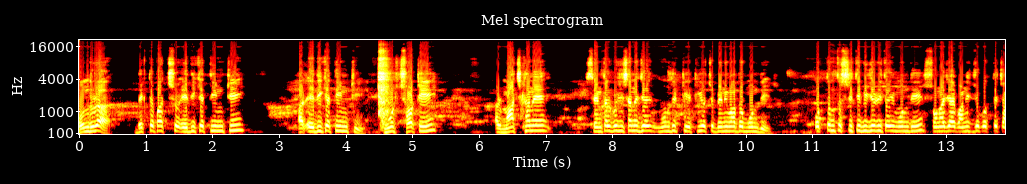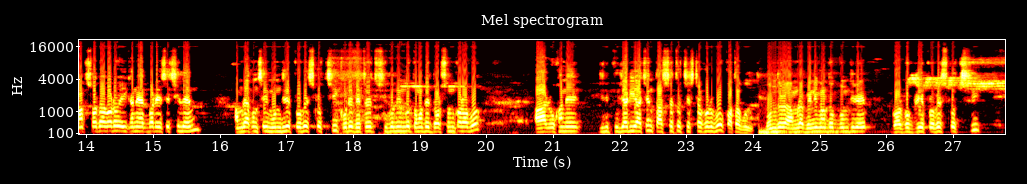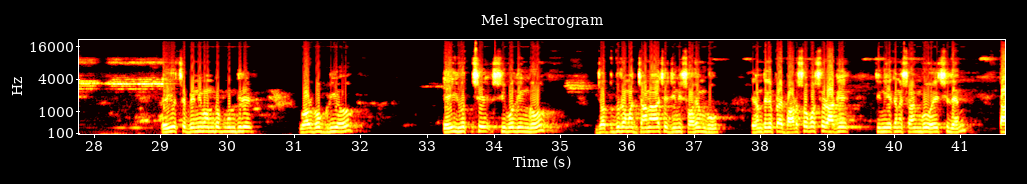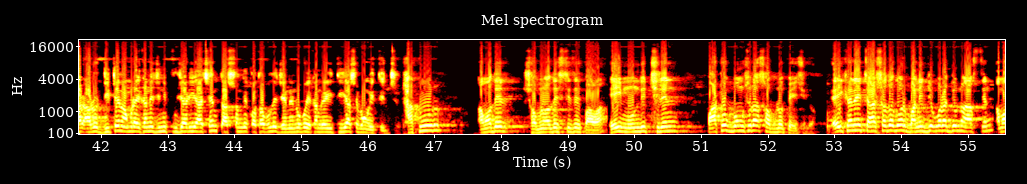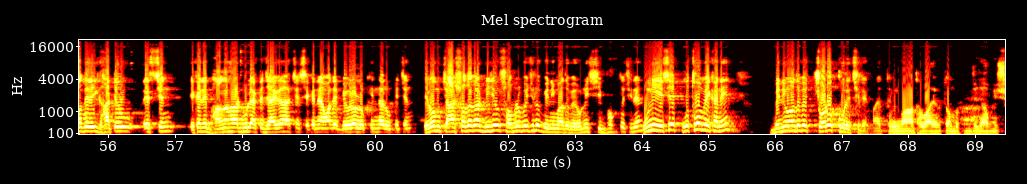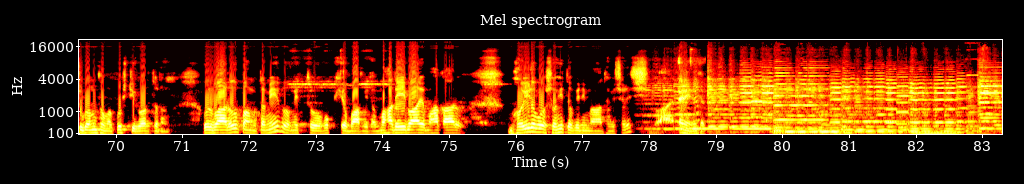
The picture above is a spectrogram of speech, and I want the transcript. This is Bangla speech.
বন্ধুরা, দেখতে পাচ্ছ এদিকে তিনটি আর এদিকে তিনটি, মোট ছটি। আর মাঝখানে সেন্ট্রাল পজিশনে যে মন্দিরটি, এটি হচ্ছে বেণীমাধব মন্দির। অত্যন্ত স্মৃতি বিজড়িত এই মন্দির। শোনা যায় বাণিজ্য করতে চাঁদ সদাগরও এইখানে একবার এসেছিলেন। আমরা এখন সেই মন্দিরে প্রবেশ করছি, করে ভেতরে শিবলিঙ্গ তোমাদের দর্শন করাবো। আর ওখানে যিনি পূজারী আছেন, তার সাথেও চেষ্টা করব কথা বলতে। বন্ধুরা, আমরা বেণীমাধব মন্দিরে গর্ভগৃহে প্রবেশ করছি। এই হচ্ছে বেণীমাধব মন্দিরের গর্ভগৃহ। এই হচ্ছে শিবলিঙ্গ। যতদূর আমার জানা আছে, যিনি স্বয়ম্ভু, এখান থেকে প্রায় বারোশো বছর আগে তিনি এখানে স্বয়ম্ভু হয়েছিলেন। তার আরও ডিটেল আমরা এখানে যিনি পূজারী আছেন, তার সঙ্গে কথা বলে জেনে নেব এখানকার ইতিহাস এবং ঐতিহ্য। ঠাকুর আমাদের স্বপ্নাদেশটিতে পাওয়া। এই মন্দির ছিলেন পাঠক বংশরা স্বপ্ন পেয়েছিল। এইখানে চার শতকর বাণিজ্য করার জন্য আসতেন। আমাদের এই ঘাটেও এসছেন। এখানে ভাঙাহাট বলে একটা জায়গা আছে, সেখানে আমাদের বেউলা লক্ষিন্দার উঠেছেন। এবং চার শতকর নিজেও স্বপ্ন পেয়েছিল বেণীমাধবের উনি শিবভক্ত ছিলেন। উনি এসে প্রথম এখানে বেণীমাধবের চরক করেছিলেন। মাধবায় তম্বকুঞ্জ সুগন্ধম পুষ্টি বর্ধনম। উর্বারূপং তমেব মিত্র মুখ্য বামিত মহাদেবায় মহাকার ভৈরব সহিত বেণী মাধবেশ্বরের শিবায়।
